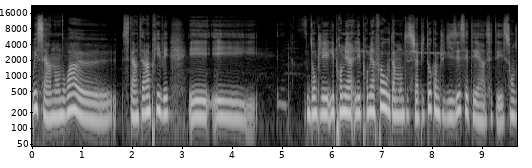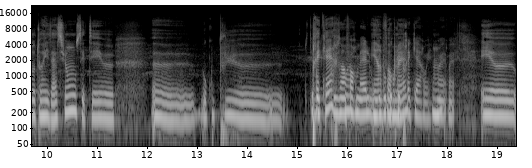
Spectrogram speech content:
oui, c'est un endroit, euh, c'était un terrain privé. Et, et donc les, les premières, les premières fois où tu as monté ce chapiteau, comme tu disais, c'était hein, c'était sans autorisation, c'était euh, euh, beaucoup plus précaire. beaucoup plus informel, et oui, beaucoup plus précaire, oui. Mm. Ouais, ouais. Et euh,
